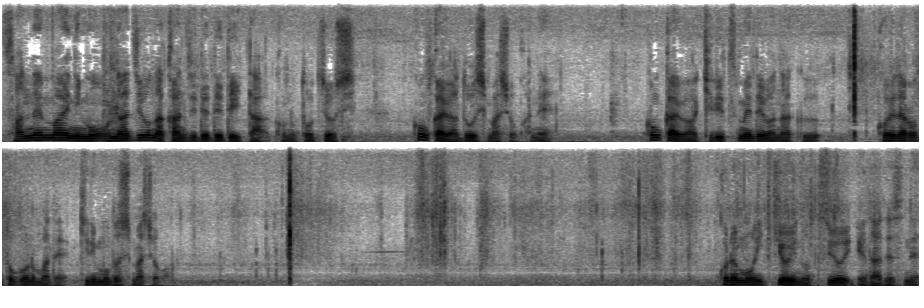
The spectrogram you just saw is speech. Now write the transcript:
3年前にも同じような感じで出ていたこの徒長枝今回はどうしましょうかね。今回は切り詰めではなく小枝のところまで切り戻しましょう。これも勢いの強い枝ですね。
